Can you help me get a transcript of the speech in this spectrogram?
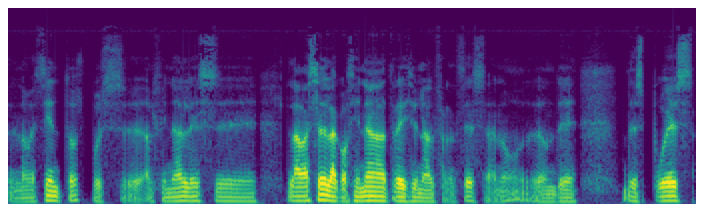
el 900, pues eh, al final es eh, la base de la cocina tradicional francesa, ¿no? De donde después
